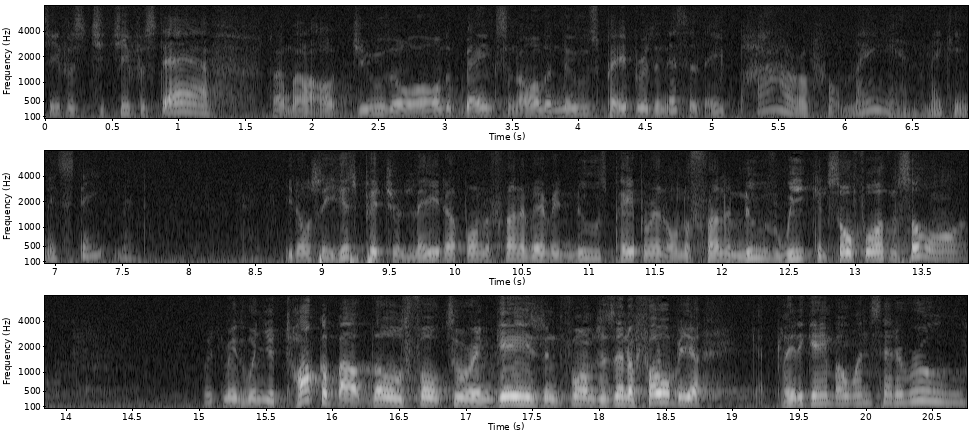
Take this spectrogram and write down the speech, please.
chief of, chief of staff, talking about all Jews all the banks and all the newspapers, and this is a powerful man making this statement. You don't see his picture laid up on the front of every newspaper and on the front of Newsweek and so forth and so on. Which means when you talk about those folks who are engaged in forms of xenophobia, you got to play the game by one set of rules.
